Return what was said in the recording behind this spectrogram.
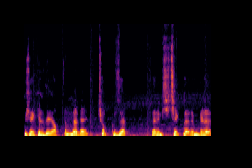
bu şekilde yaptım ve de çok güzel. Benim çiçeklerim bile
